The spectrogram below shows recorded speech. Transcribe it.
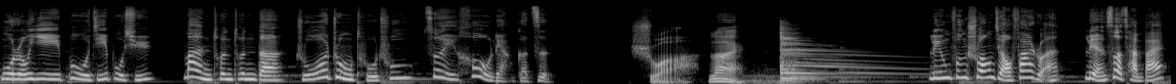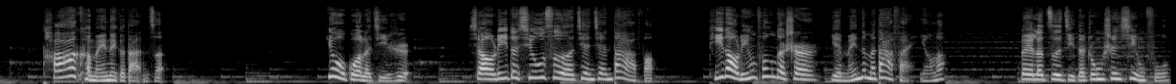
慕容易不疾不徐，慢吞吞的着重吐出最后两个字。耍赖？”凌风双脚发软，脸色惨白，他可没那个胆子。又过了几日，小黎的羞涩渐渐大方，提到凌风的事儿也没那么大反应了。为了自己的终身幸福，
